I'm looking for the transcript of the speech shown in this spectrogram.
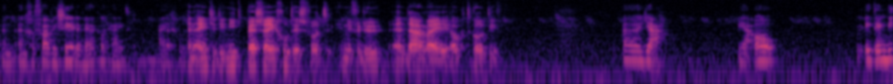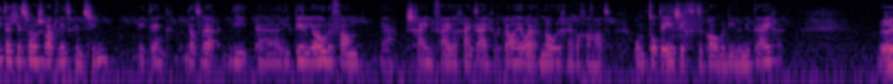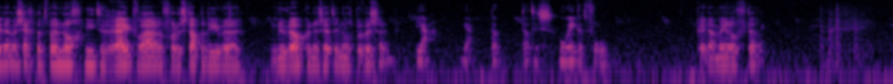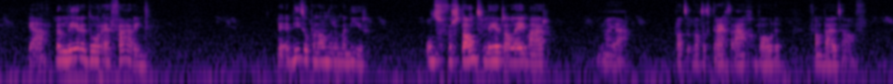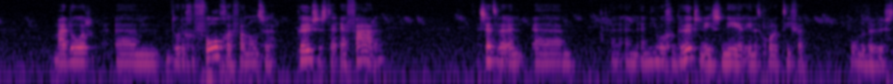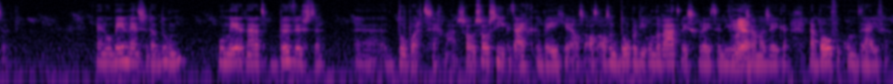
Een, een gefabriceerde werkelijkheid, eigenlijk. En eentje die niet per se goed is voor het individu en daarmee ook het collectief. Eh, ja. Ja, al. Ik denk niet dat je het zo zwart-wit kunt zien. Ik denk dat we die, eh, die periode van ja, schijnveiligheid eigenlijk wel heel erg nodig hebben gehad. Om tot de inzichten te komen die we nu krijgen. Wil je daarmee zeggen dat we nog niet rijp waren voor de stappen die we nu wel kunnen zetten in ons bewustzijn? Ja, ja dat, dat is hoe ik het voel. Kun je daar meer over vertellen? Ja, we leren door ervaring. Eh, niet op een andere manier. Ons verstand leert alleen maar, nou ja, wat, wat het krijgt aangeboden van buitenaf. Maar door, ehm, door de gevolgen van onze keuzes te ervaren, zetten we een, ehm, een, een nieuwe gebeurtenis neer in het collectieve onderbewuste. En hoe meer mensen dat doen, hoe meer het naar het bewuste eh, dobbert, zeg maar. Zo, zo zie ik het eigenlijk een beetje. Als, als, als een dobber die onder water is geweest en die Ja. langzaam maar zeker naar boven komt drijven.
